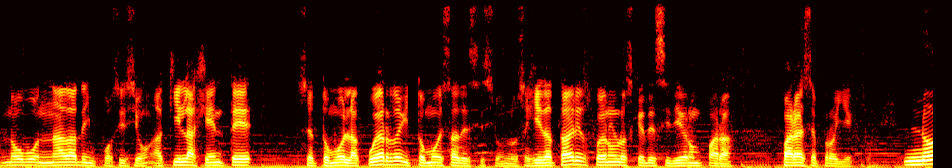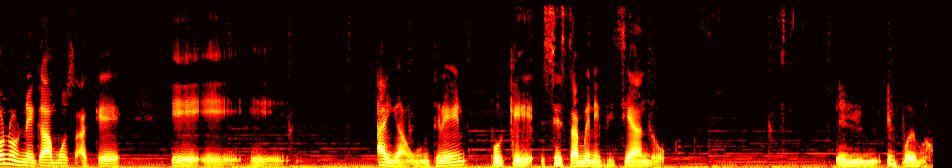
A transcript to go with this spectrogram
no hubo nada de imposición. Aquí la gente se tomó el acuerdo y tomó esa decisión. Los ejidatarios fueron los que decidieron para, para ese proyecto. No nos negamos a que eh, eh, eh, haya un tren porque se está beneficiando el, el pueblo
